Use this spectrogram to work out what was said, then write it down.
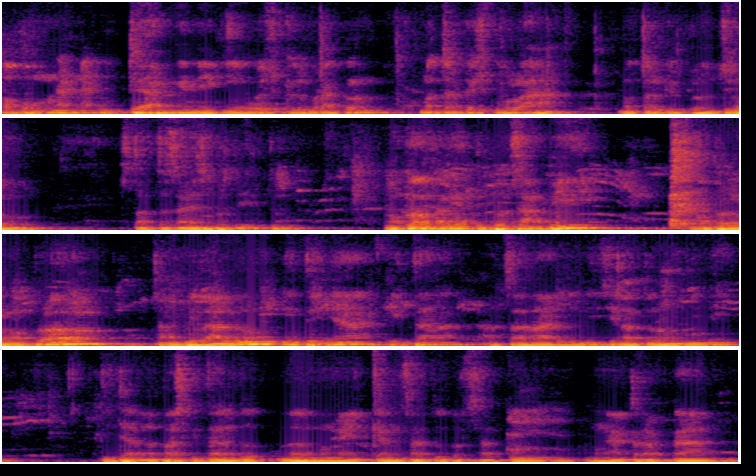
Apa meneh nek udan ngene iki wis gelem ora gelem meter ke sekolah, meter ke blonjo. Status saya seperti itu. Monggo kalian dipun sambi ngobrol-ngobrol sambil lalu intinya kita acara ini silaturahmi ini tidak lepas kita untuk mengaitkan satu persatu, mengakrabkan,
